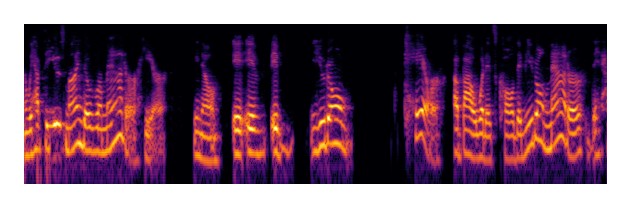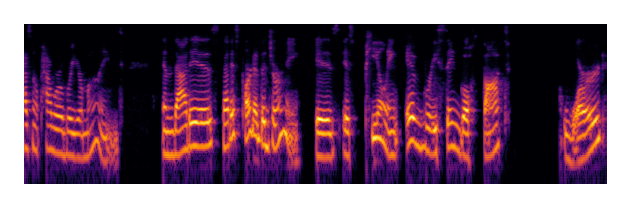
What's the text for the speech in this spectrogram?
And we have to use mind over matter here you know if if you don't care about what it's called if you don't matter it has no power over your mind. And that is that is part of the journey is is peeling every single thought word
